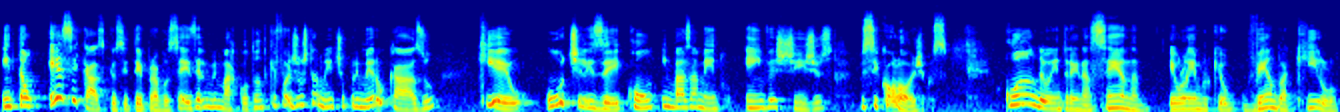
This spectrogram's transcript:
Então, esse caso que eu citei para vocês, ele me marcou tanto que foi justamente o primeiro caso que eu utilizei com embasamento em vestígios psicológicos. Quando eu entrei na cena, eu lembro que eu vendo aquilo,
